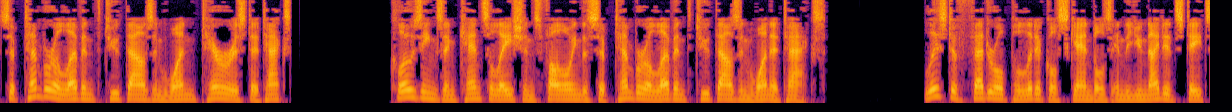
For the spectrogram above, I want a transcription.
September 11, 2001 terrorist attacks. Closings and cancellations following the September 11, 2001 attacks. List of federal political scandals in the United States.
